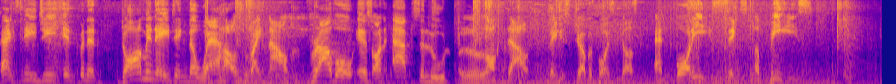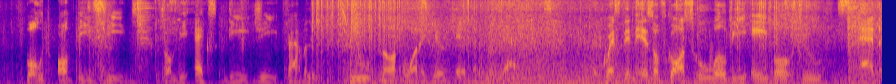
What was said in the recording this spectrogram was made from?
XDG Infinite dominating the warehouse right now. Bravo is on absolute lockdown, ladies and gentlemen, boys and girls, and 46 apiece. Both of these teams from the XDG family do not want to give in that. The question is, of course, who will be able to stand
